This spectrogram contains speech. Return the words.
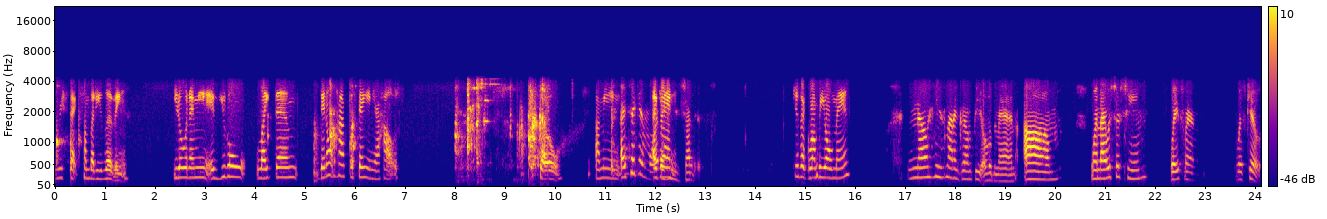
respect somebody living. You know what I mean? If you don't like them, they don't have to stay in your house. So, I mean, I take it more Again- he's jealous. just a grumpy old man. No, he's not a grumpy old man. Um, when I was fifteen, boyfriend was killed,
